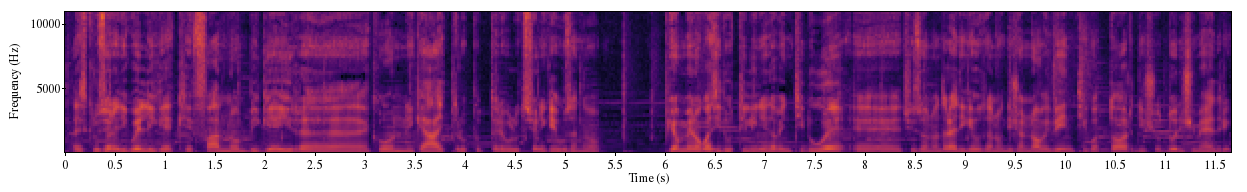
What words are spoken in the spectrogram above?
ad esclusione di quelli che, che fanno big air eh, con i kite loop, tutte le evoluzioni che usano più o meno quasi tutti linee da 22, eh, ci sono atleti che usano 19, 20, 14 o 12 metri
